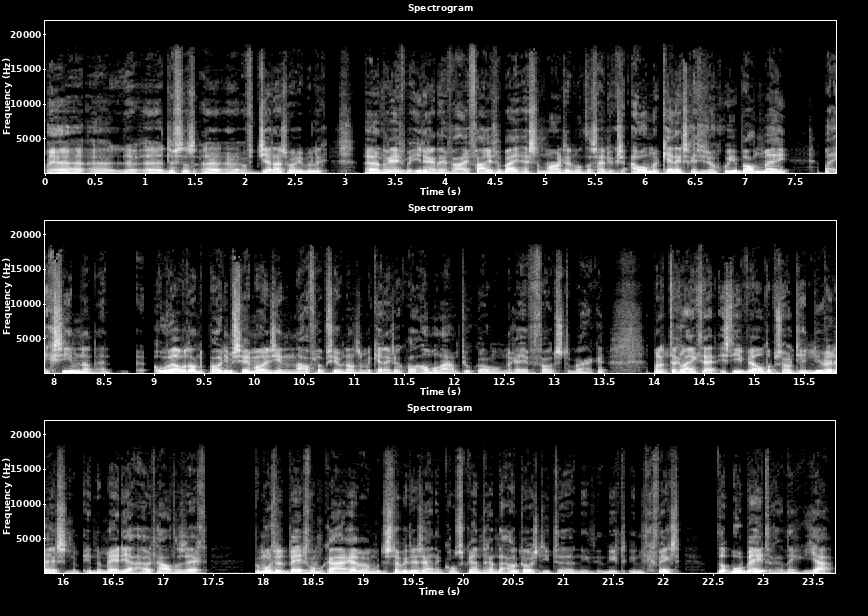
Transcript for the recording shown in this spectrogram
eh, eh, eh, dus of Jeddah, sorry bedoel ik. Nog even bij iedereen even high-fiven bij Aston Martin. Want dat zijn natuurlijk zijn oude mechanics, heeft hij zo'n goede band mee. Maar ik zie hem dan, en, hoewel we dan de podiumceremonie zien, en na afloop zien we dan zijn mechanics ook wel allemaal naar hem toe komen om nog even foto's te maken. Maar tegelijkertijd is hij wel de persoon die nu ineens in de, media uithaalt en zegt, we moeten het beter voor elkaar hebben, we moeten stabieler zijn en consequenter en de auto is niet, niet, niet, niet gefixt. Dat moet beter. Dan denk ik, ja,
